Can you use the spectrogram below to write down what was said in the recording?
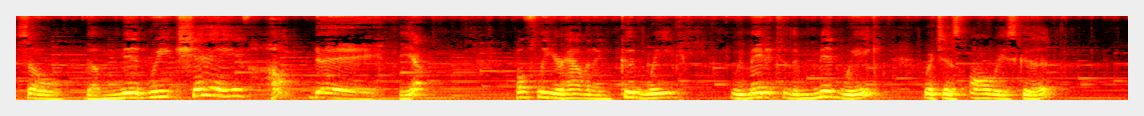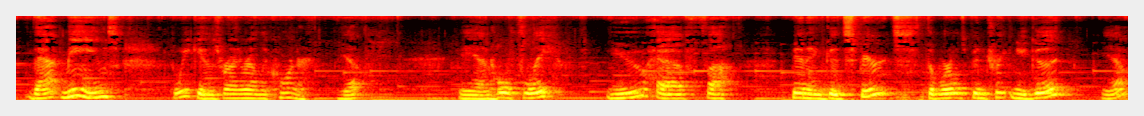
So the midweek shave, hump day. Yep. Hopefully you're having a good week. We made it to the midweek, which is always good. That means the weekend's right around the corner. Yep. And hopefully you have uh, been in good spirits. The world's been treating you good. Yeah.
